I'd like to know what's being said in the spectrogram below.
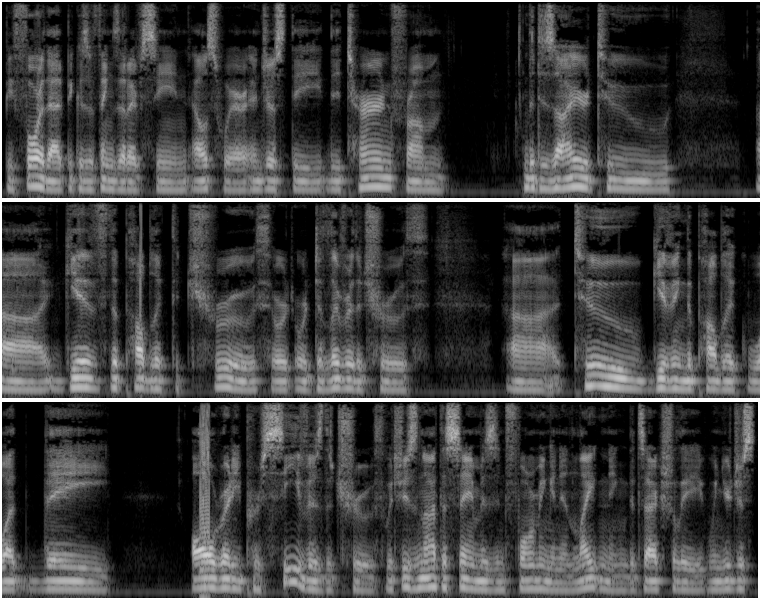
before that because of things that I've seen elsewhere, and just the the turn from the desire to uh, give the public the truth or, or deliver the truth uh, to giving the public what they already perceive as the truth, which is not the same as informing and enlightening. That's actually when you're just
